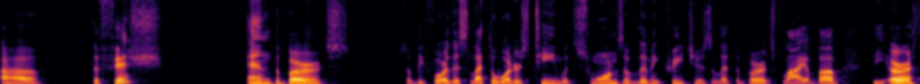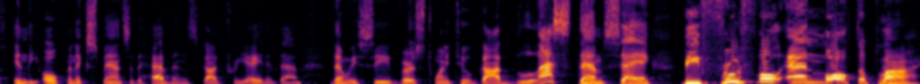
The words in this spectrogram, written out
of the fish and the birds. So before this, let the waters teem with swarms of living creatures, and let the birds fly above the earth in the open expanse of the heavens. God created them. Then we see verse 22 God blessed them, saying, Be fruitful and multiply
